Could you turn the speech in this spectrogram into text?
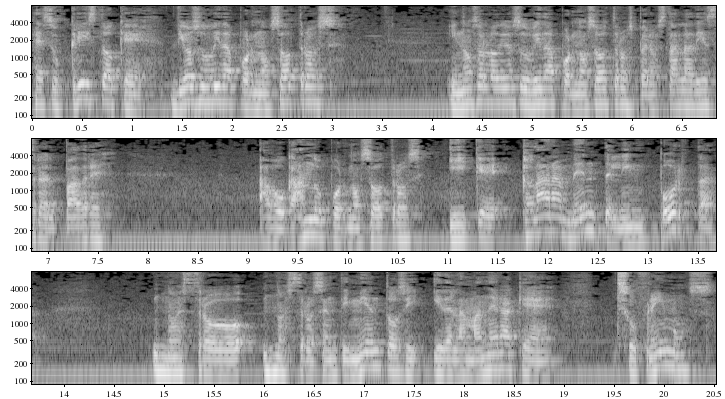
Jesucristo que dio su vida por nosotros, y no solo dio su vida por nosotros, pero está a la diestra del Padre abogando por nosotros y que claramente le importa nuestro, nuestros sentimientos y, y de la manera que sufrimos,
